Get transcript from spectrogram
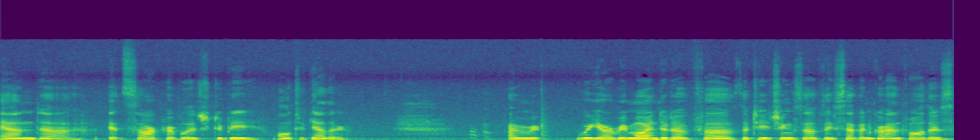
and uh, it's our privilege to be all together. we are reminded of uh, the teachings of the seven grandfathers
